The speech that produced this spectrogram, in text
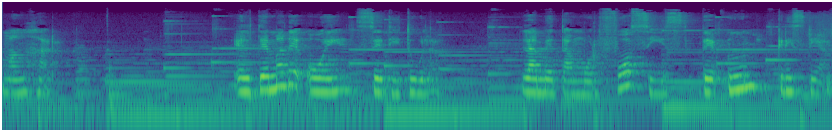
manjar. El tema de hoy se titula La metamorfosis de un cristiano.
